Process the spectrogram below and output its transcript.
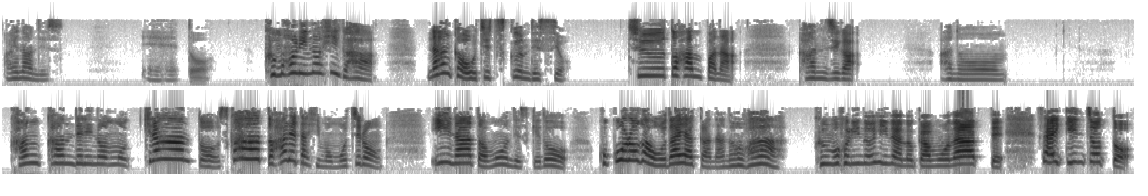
あれなんです。えっ、ー、と、曇りの日が、なんか落ち着くんですよ。中途半端な感じが。あの、カンカン照りのもうキラーンとスカーッと晴れた日ももちろんいいなぁと思うんですけど、心が穏やかなのは曇りの日なのかもなーって最近ちょっと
